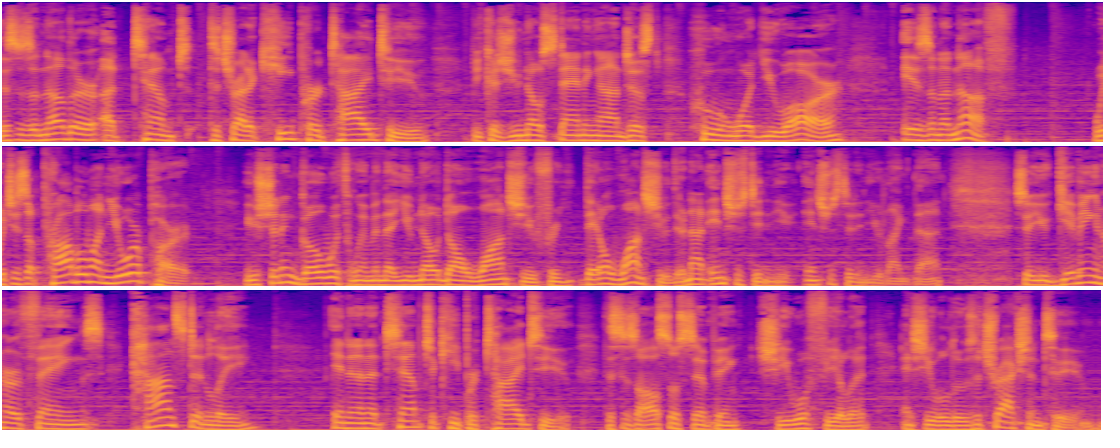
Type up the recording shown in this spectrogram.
This is another attempt to try to keep her tied to you because you know standing on just who and what you are isn't enough, which is a problem on your part. You shouldn't go with women that you know don't want you for they don't want you. They're not interested in you interested in you like that. So you're giving her things constantly in an attempt to keep her tied to you. This is also simping. She will feel it and she will lose attraction to you.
